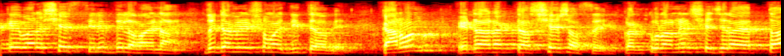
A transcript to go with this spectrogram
একেবারে শেষ স্লিপ দিলে হয় না। দুইটা মিনিট সময় দিতে হবে। কারণ এটার একটা শেষ আছে। কারণ কোরআনের শেষের একটা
